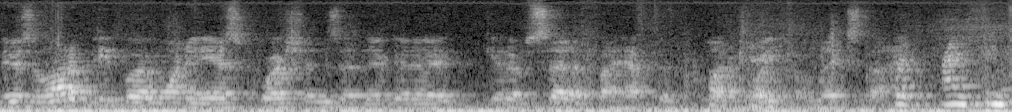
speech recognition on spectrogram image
there's a lot of people that want to ask questions, and they're gonna get upset if I have to let them wait Okay. till next But time. I think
